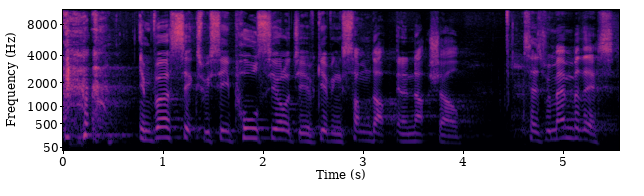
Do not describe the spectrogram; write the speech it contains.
in verse 6, we see Paul's theology of giving summed up in a nutshell. It says, Remember this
